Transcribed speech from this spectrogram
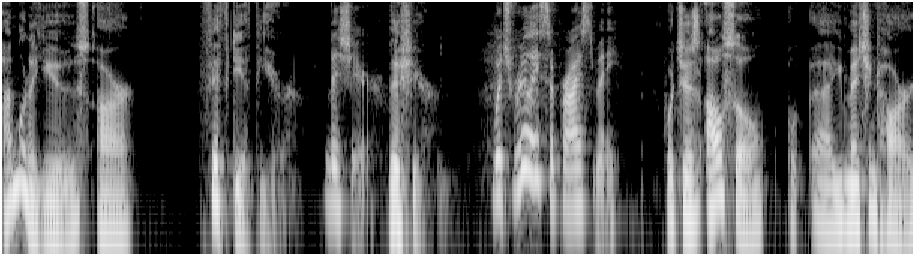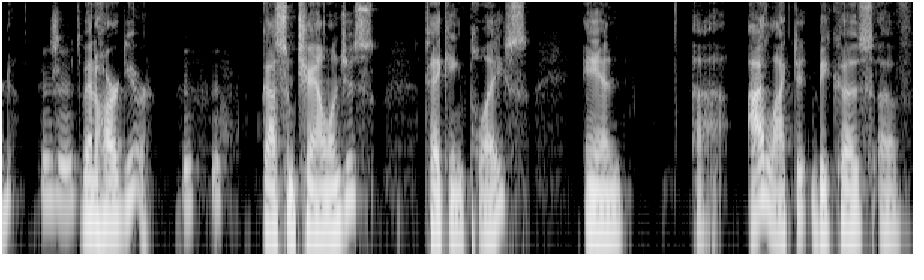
I'm gonna use our 50th year this year, this year, which really surprised me. which is also uh, you mentioned hard. It's been a hard year. Got some challenges taking place, and uh, I liked it because of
